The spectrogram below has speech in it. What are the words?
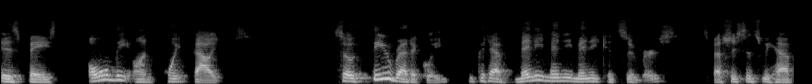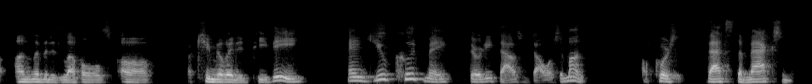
is based only on point values. So theoretically, you could have many, many, many consumers, especially since we have unlimited levels of accumulated PV, and you could make $30,000 a month. Of course, that's the maximum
